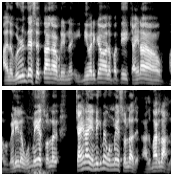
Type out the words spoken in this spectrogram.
அதில் விழுந்தே செத்தாங்க அப்படின்னு இன்னி வரைக்கும் அதை பற்றி சைனா வெளியில் உண்மையே சொல்ல சைனா என்றைக்குமே உண்மையை சொல்லாது. அது மாதிரி தான் அது.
